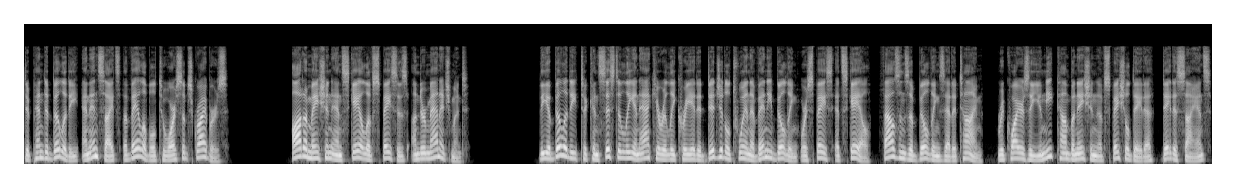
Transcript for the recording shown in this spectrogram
dependability, and insights available to our subscribers. Automation and scale of spaces under management. The ability to consistently and accurately create a digital twin of any building or space at scale, thousands of buildings at a time, requires a unique combination of spatial data, data science,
